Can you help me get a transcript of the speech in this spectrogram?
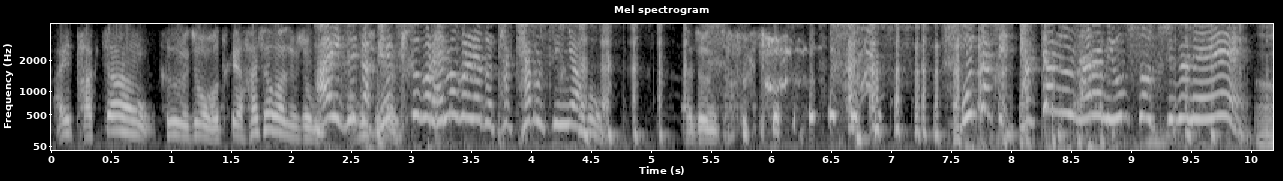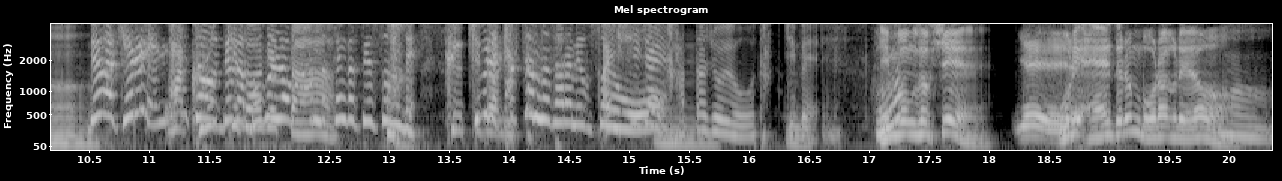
아니 닭장 그 좀 어떻게 하셔가지고 좀. 아니 그러니까 백숙을 해먹으려도 닭 잡을 수 있냐고 아, 저는 저, 저, 못 잡지 닭 잡는 사람이 없어 주변에 어. 내가 개를 옛날부터 아, 그렇기도 내가 먹으려고 하겠다. 한번 생각도 했었는데 그렇기도 주변에. 닭 잡는 사람이 없어요 아니, 시장에 갖다 줘요, 닭집에. 임봉석 씨, 예, 예. 우리 애들은 뭐라 그래요? 어.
